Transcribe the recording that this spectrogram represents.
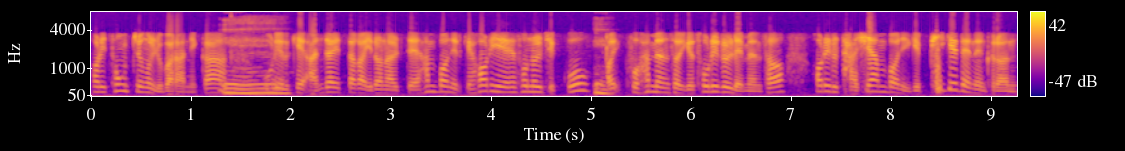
허리 통증을 유발하니까 예. 우리 이렇게 앉아 있다가 일어날 때 한 번 이렇게 허리에 손을 짚고 예. 어이쿠 하면서 이게 소리를 내면서 허리를 다시 한번 이게 피게 되는 그런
